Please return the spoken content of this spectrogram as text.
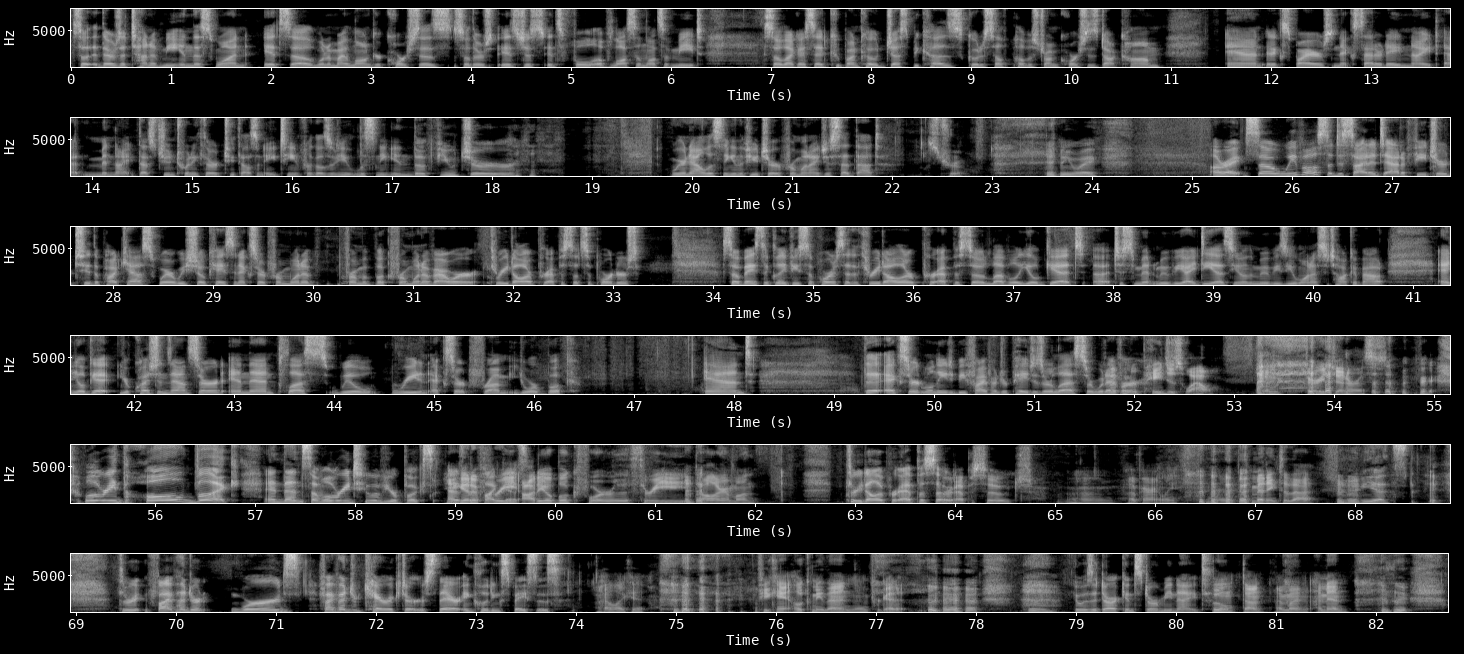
So there's a ton of meat in this one. It's uh, one of my longer courses, so there's it's just it's full of lots and lots of meat. So, like I said, coupon code just because, go to selfpublishstrongcourses.com and it expires next Saturday night at midnight. That's June 23rd, 2018, for those of you listening in the future. We're now listening in the future from when I just said that. It's true. anyway. All right, so we've also decided to add a feature to the podcast where we showcase an excerpt from one of from a book from one of our $3 per episode supporters. So basically, if you support us at the $3 per episode level, you'll get uh, to submit movie ideas, you know, the movies you want us to talk about, and you'll get your questions answered. And then plus, we'll read an excerpt from your book. And the excerpt will need to be 500 pages or less or whatever. 500 pages, wow. I'm very generous. we'll read the whole book and then some. We'll read two of your books. You get a podcast. free audiobook for the $3 a month three dollar per episode. Per episode. Um, apparently, we're committing to that. yes, three five hundred words, five hundred characters there, including spaces. I like it. if you can't hook me, then then forget it. it was a dark and stormy night. Boom, done. I'm in. I'm in.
